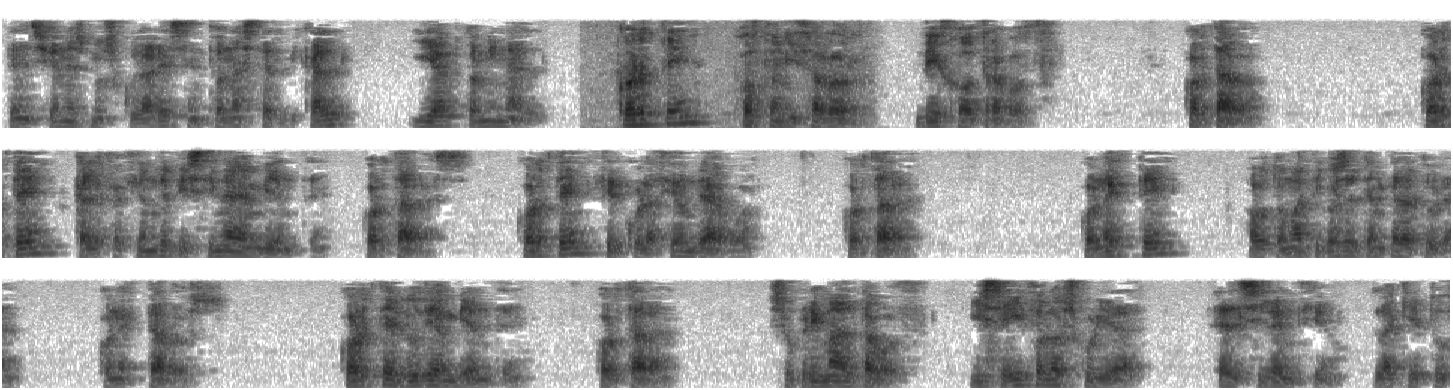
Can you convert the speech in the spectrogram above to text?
tensiones musculares en zonas cervical y abdominal. Corte ozonizador, dijo otra voz. Cortado. Corte, calefacción de piscina y ambiente. Cortadas. Corte, circulación de agua. Cortada. Conecte, automáticos de temperatura. Conectados. Corte, luz de ambiente. Cortada. Suprima altavoz. Y se hizo la oscuridad, el silencio, la quietud.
